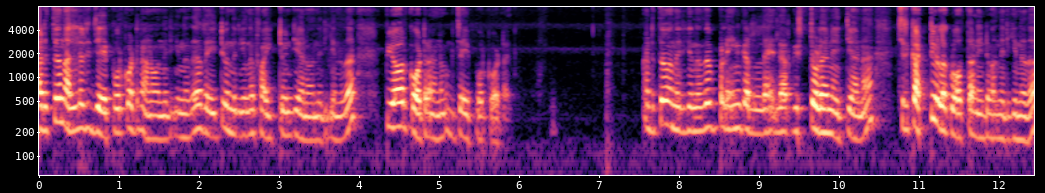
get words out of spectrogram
അടുത്ത് നല്ലൊരു ജയ്പൂർ കോട്ടനാണ് വന്നിരിക്കുന്നത്. റേറ്റ് വന്നിരിക്കുന്നത് ഫൈവ് ട്വന്റി ആണ് വന്നിരിക്കുന്നത്. പ്യുവർ കോട്ടനാണ് ജയ്പൂർ കോട്ടൺ അടുത്ത് വന്നിരിക്കുന്നത് പ്ലെയിൻ കളറിലെ എല്ലാവർക്കും ഇഷ്ടമുള്ള നെറ്റാണ് ഇച്ചിരി കട്ടിയുള്ള ക്ലോത്താണ് ഇതിന്റെ വന്നിരിക്കുന്നത്.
